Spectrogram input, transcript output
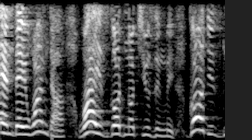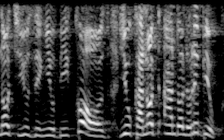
and they wonder why is God not using me? God is not using you because you cannot handle rebuke.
